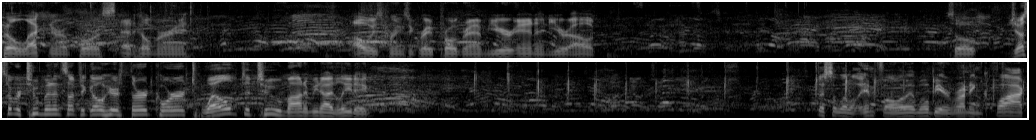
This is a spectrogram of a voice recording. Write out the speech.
Bill Lechner, of course, at Hill Murray. Always brings a great program year in and year out. So just over two minutes left to go here, third quarter, 12 to 2, Mahtomedi leading. just a little info, it will be a running clock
